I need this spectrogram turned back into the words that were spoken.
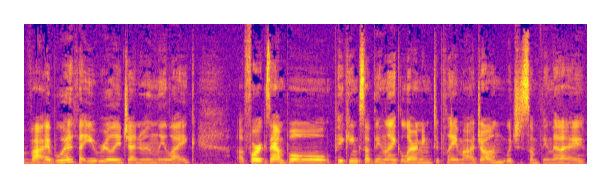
vibe with, that you really genuinely like. Uh, for example, picking something like learning to play mahjong, which is something that I've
